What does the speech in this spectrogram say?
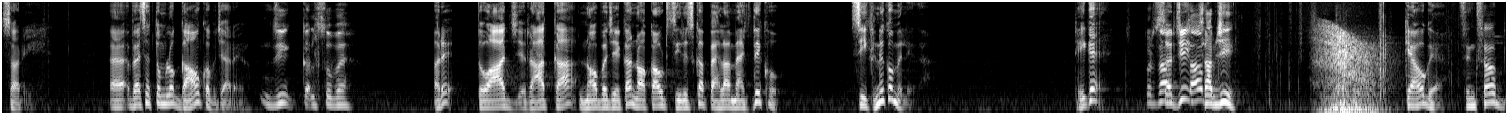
सॉरी। वैसे तुम लोग गाँव कब जा रहे हो? जी कल सुबह। अरे तो आज रात का नौ बजे का नॉकआउट सीरीज़ का पहला मैच देखो। सीखने को मिलेगा। ठीक है? पर सर जी। साहब जी। क्या हो गया? सिंह साहब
